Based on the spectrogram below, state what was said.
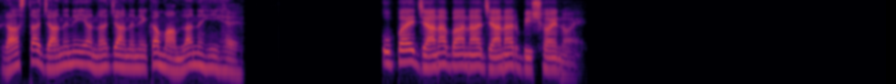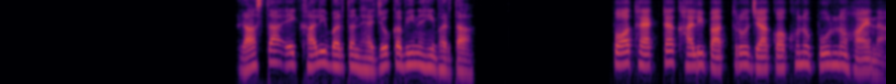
रास्ता जानने या न जानने का मामला नहीं है উপায় জানা বা না জানার বিষয় নয় रास्ता एक खाली बर्तन है जो कभी नहीं भरता পথ একটা খালি পাত্র যা কখনো পূর্ণ হয় না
